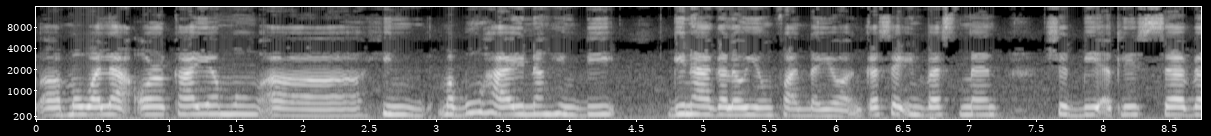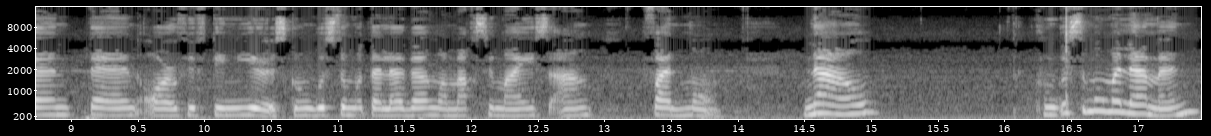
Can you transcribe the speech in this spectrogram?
uh, mawala or kaya mong uh, hin- mabuhay nang hindi ginagalaw yung fund na yon. Kasi investment should be at least 7, 10, or 15 years kung gusto mo talagang ma-maximize ang fund mo. Now, kung gusto mong malaman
